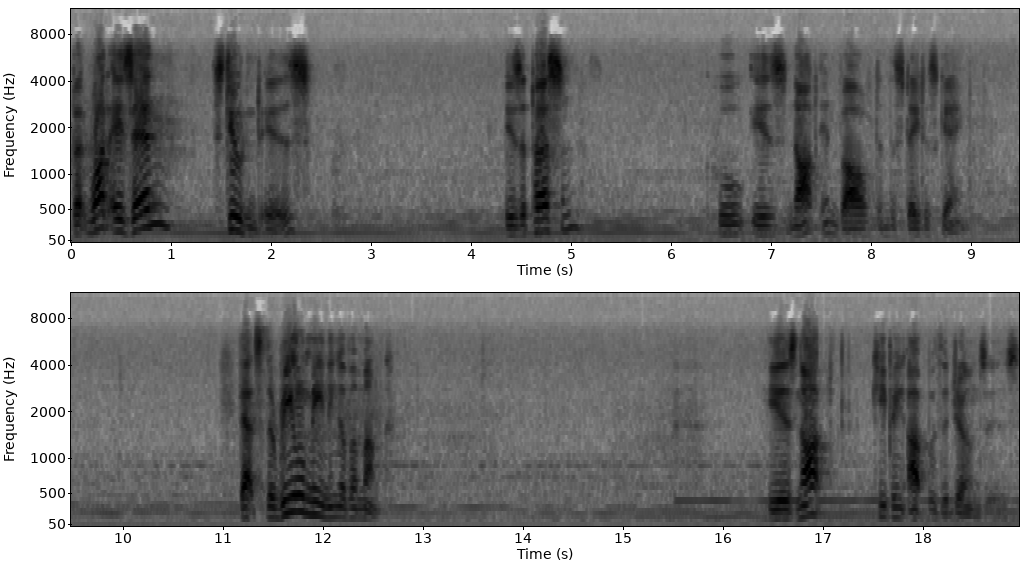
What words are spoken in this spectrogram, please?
But what a Zen student is, is a person who is not involved in the status game. That's the real meaning of a monk. He is not keeping up with the Joneses.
